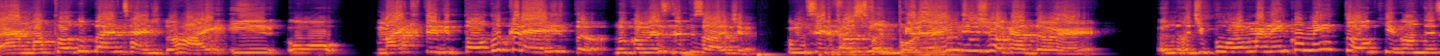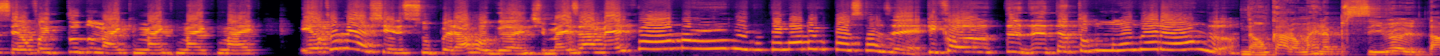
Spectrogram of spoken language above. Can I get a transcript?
armou todo o blindside do Rai e o Mike teve todo o crédito no começo do episódio. Como se ele Mas fosse um grande jogador. Tipo, o Omar nem comentou o que aconteceu. Foi tudo Mike, Mike, Mike, Mike. E eu também achei ele super arrogante, mas a América ama ele, não tem nada que possa fazer. Ficou. Tá todo mundo adorando. Não, Carol, mas não é possível. Tá,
